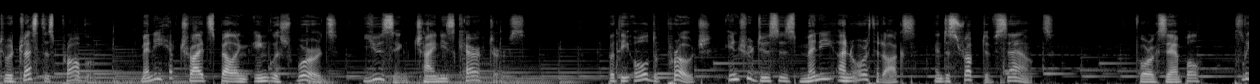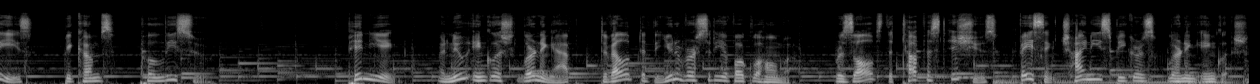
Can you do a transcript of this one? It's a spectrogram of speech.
To address this problem, many have tried spelling English words using Chinese characters. But the old approach introduces many unorthodox and disruptive sounds. For example, please becomes polisu. Pinyin, a new English learning app developed at the University of Oklahoma, resolves the toughest issues facing Chinese speakers learning English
